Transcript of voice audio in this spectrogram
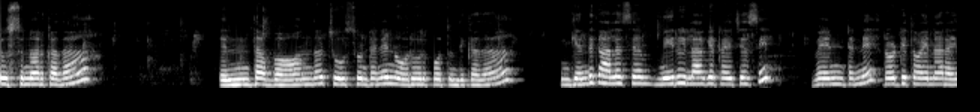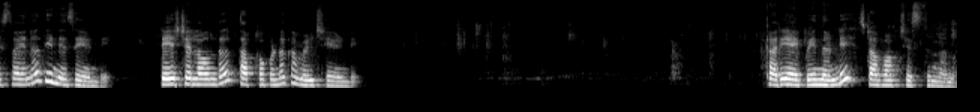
చూస్తున్నారు కదా? ఎంత బాగుందో చూస్తుంటేనే నోరూరిపోతుంది కదా? ఇంకెందుకు ఆలస్యం? మీరు ఇలాగే ట్రై చేసి వెంటనే రోటీతో అయినా రైస్తో అయినా తినేసేయండి. టేస్ట్ ఎలా ఉందో తప్పకుండా కమెంట్ చేయండి. కర్రీ అయిపోయిందండి. స్టవ్ ఆఫ్ చేస్తున్నాను.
